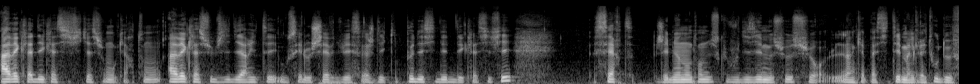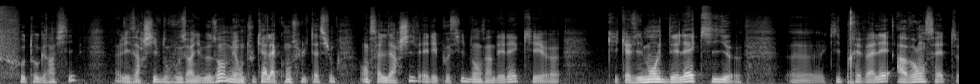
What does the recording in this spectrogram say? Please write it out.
avec la déclassification au carton, avec la subsidiarité, où c'est le chef du SHD qui peut décider de déclassifier, certes, j'ai bien entendu ce que vous disiez, monsieur, sur l'incapacité malgré tout de photographier euh, les archives dont vous auriez besoin, mais en tout cas, la consultation en salle d'archives, elle est possible dans un délai qui est, euh, quasiment le délai qui, qui prévalait avant cette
